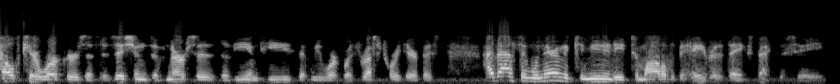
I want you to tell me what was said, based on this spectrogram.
healthcare workers, of physicians, of nurses, of EMTs that we work with, respiratory therapists. I've asked them when they're in the community to model the behavior that they expect to see.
